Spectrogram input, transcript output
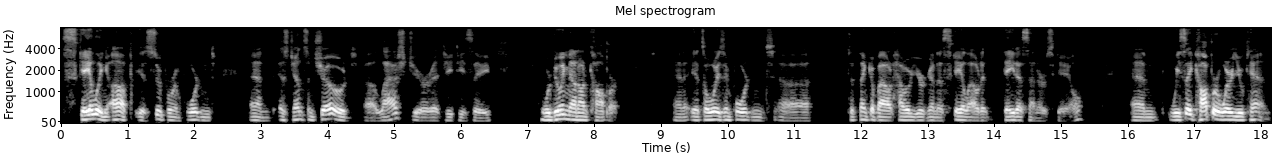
scaling up is super important. And as Jensen showed uh, last year at GTC, we're doing that on copper. And it's always important uh, to think about how you're going to scale out at data center scale. And we say copper where you can.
